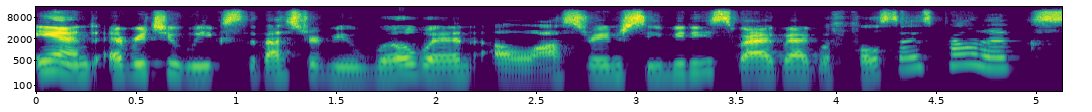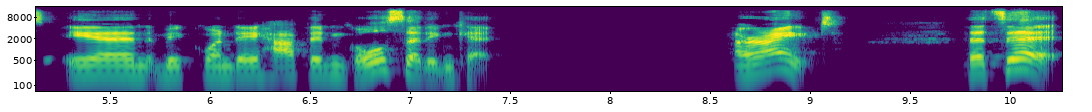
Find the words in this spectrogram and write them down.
And every two weeks, the best review will win a Lost Range CBD swag bag with full size products and Make One Day Happen goal setting kit. All right. That's it.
